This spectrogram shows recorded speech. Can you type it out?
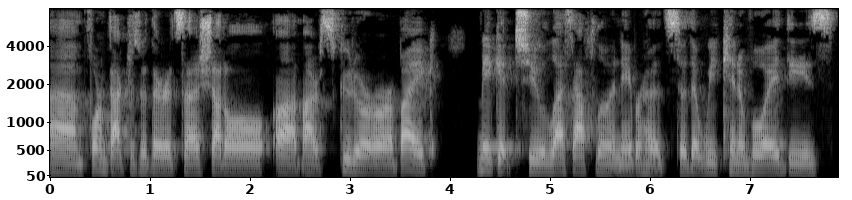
um, form factors, whether it's a shuttle, uh, or a scooter, or a bike, make it to less affluent neighborhoods so that we can avoid these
